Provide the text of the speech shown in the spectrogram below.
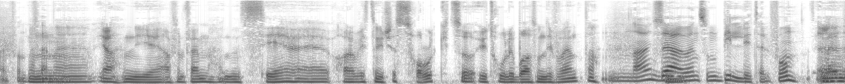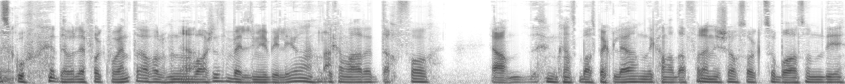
iPhone Men 5. eh, ja, nye iPhone 5. Den C eh, har visstnok ikke solgt så utrolig bra som de forventa. Nei, det så, er jo en sånn billigtelefon. Eller Eh, det, skulle, det var det folk forventa, men Ja. den var ikke så veldig mye billigere. Nei. Det kan være det derfor Ja, vi kan bare spekulere, men det kan være derfor den ikke har solgt så bra som de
